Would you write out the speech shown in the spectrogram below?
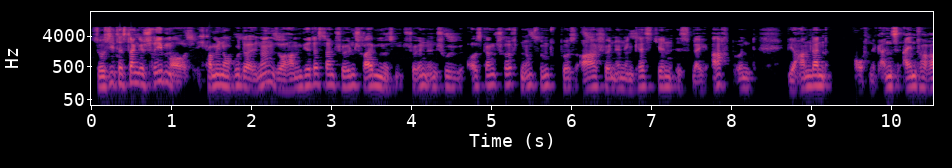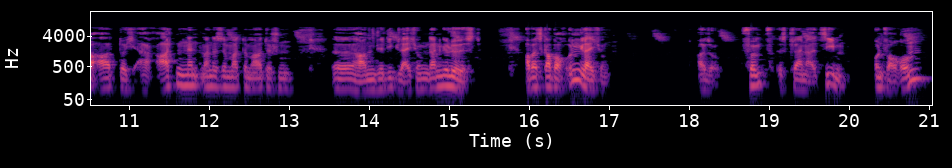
So sieht das dann geschrieben aus. Ich kann mich noch gut erinnern, so haben wir das dann schön schreiben müssen. Schön in Schulausgangsschrift, ne? 5 plus a, schön in den Kästchen, ist gleich 8. Und wir haben dann auf eine ganz einfache Art, durch Erraten nennt man das im Mathematischen, äh, haben wir die Gleichungen dann gelöst. Aber es gab auch Ungleichungen. Also 5 ist kleiner als 7. Und warum?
